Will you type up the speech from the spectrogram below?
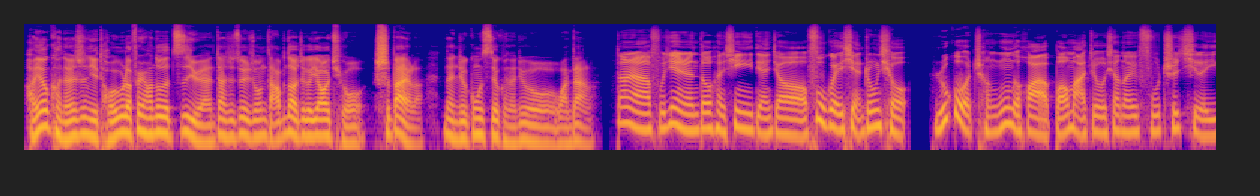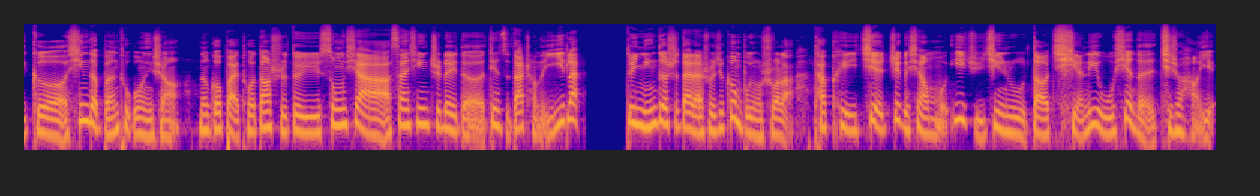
很有可能是你投入了非常多的资源，但是最终达不到这个要求，失败了，那你这个公司有可能就完蛋了。当然，福建人都很信一点，叫富贵险中求。如果成功的话，宝马就相当于扶持起了一个新的本土供应商，能够摆脱当时对于松下、三星之类的电子大厂的依赖。对宁德时代来说就更不用说了，它可以借这个项目一举进入到潜力无限的汽车行业。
